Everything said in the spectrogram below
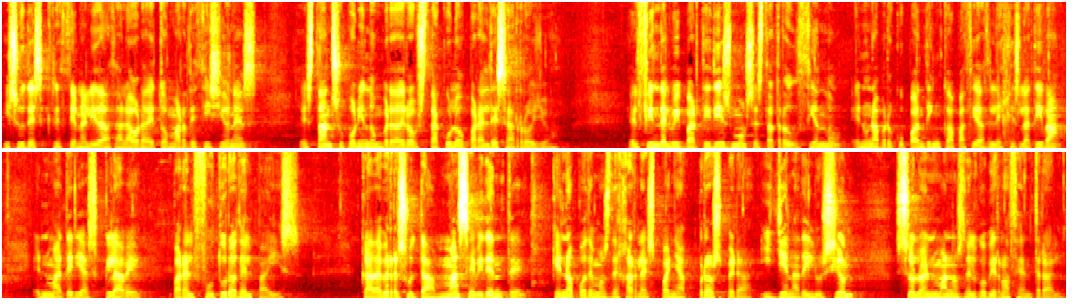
y su discrecionalidad a la hora de tomar decisiones están suponiendo un verdadero obstáculo para el desarrollo. El fin del bipartidismo se está traduciendo en una preocupante incapacidad legislativa en materias clave para el futuro del país. Cada vez resulta más evidente que no podemos dejar la España próspera y llena de ilusión solo en manos del Gobierno central.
